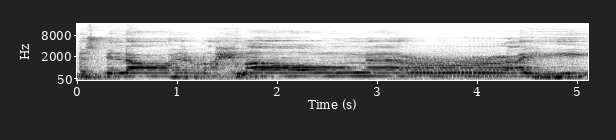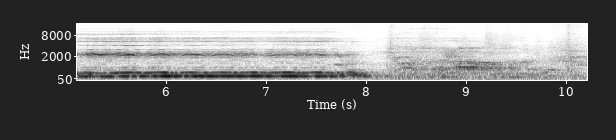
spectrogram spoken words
बिस्मिल्लाहिर्रहमानिर्रहीम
